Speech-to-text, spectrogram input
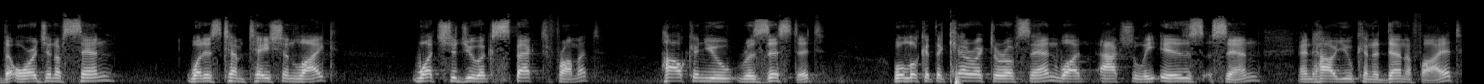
The origin of sin. What is temptation like? What should you expect from it? How can you resist it? We'll look at the character of sin, what actually is sin, and how you can identify it.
